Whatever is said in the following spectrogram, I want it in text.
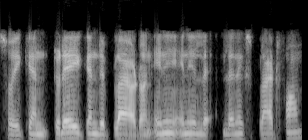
So you can today you can deploy it on any any Linux platform.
